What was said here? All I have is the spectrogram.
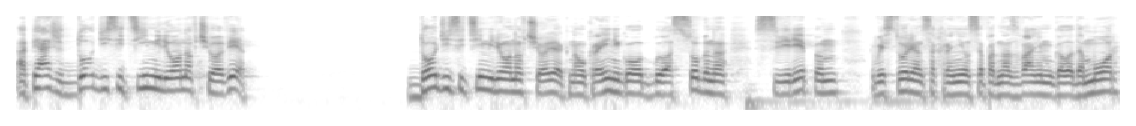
опять же, до 10 миллионов человек. До 10 миллионов человек. На Украине голод был особенно свирепым. В истории он сохранился под названием Голодомор.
